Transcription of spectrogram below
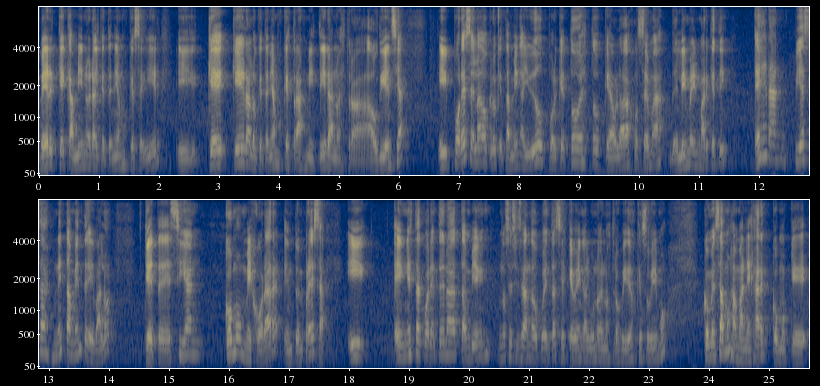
ver qué camino era el que teníamos que seguir y qué, qué era lo que teníamos que transmitir a nuestra audiencia. Y por ese lado creo que también ayudó, porque todo esto que hablaba Josema del email marketing, eran piezas netamente de valor que te decían cómo mejorar en tu empresa. Y en esta cuarentena también, no sé si se han dado cuenta, si es que ven alguno de nuestros videos que subimos, comenzamos a manejar como que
